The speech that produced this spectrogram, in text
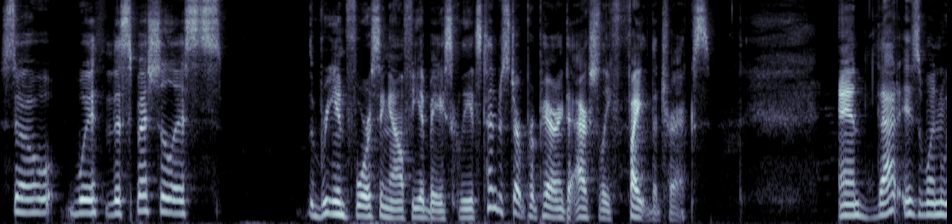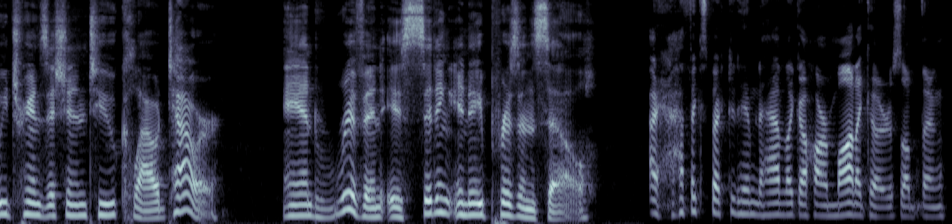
So, with the specialists reinforcing Alfea, basically, it's time to start preparing to actually fight the Tricks. And that is when we transition to Cloud Tower. And Riven is sitting in a prison cell. I half expected him to have like a harmonica or something.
